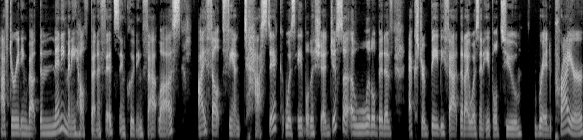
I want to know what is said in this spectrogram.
after reading about the many, many health benefits, including fat loss. I felt fantastic, was able to shed just a, a little bit of extra baby fat that I wasn't able to rid prior.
